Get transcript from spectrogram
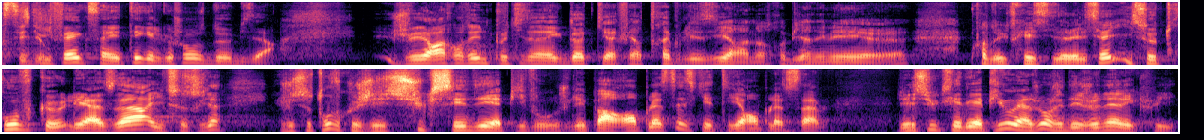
ce qui fait que ça a été quelque chose de bizarre. Je vais raconter une petite anecdote qui va faire très plaisir à notre bien-aimée euh, productrice Isabelle. Il se trouve que les hasards, il se souvient, il se trouve que j'ai succédé à Pivot. Je ne l'ai pas remplacé, ce qui était irremplaçable. J'ai succédé à Pivot et un jour j'ai déjeuné avec lui.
